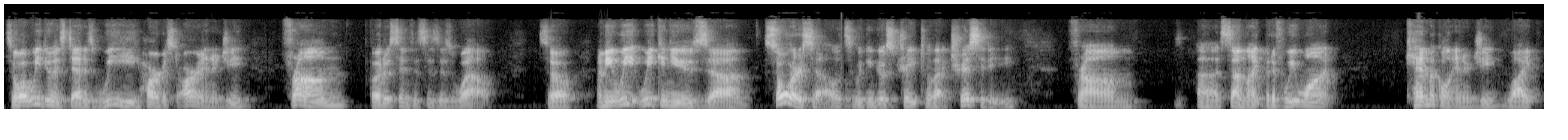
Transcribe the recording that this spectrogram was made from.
So, what we do instead is we harvest our energy from photosynthesis as well. So, I mean, we, we can use uh, solar cells, we can go straight to electricity from uh, sunlight, but if we want chemical energy like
